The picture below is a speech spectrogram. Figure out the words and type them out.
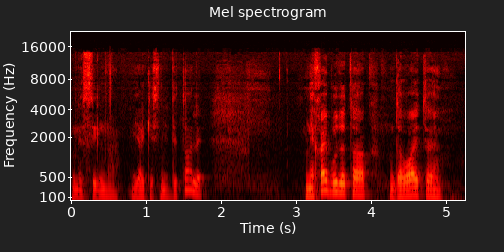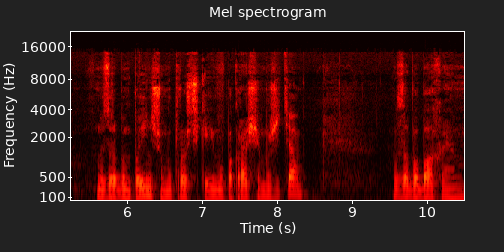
не сильно якісні деталі. Нехай буде так. Давайте ми зробимо по-іншому, трошечки йому покращимо життя. Забабахаємо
